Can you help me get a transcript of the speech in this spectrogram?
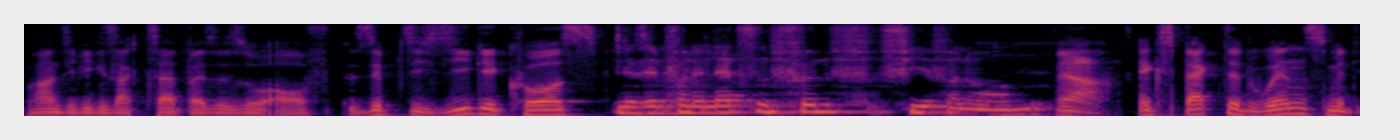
waren sie, wie gesagt, zeitweise so auf 70 Siege Kurs. Wir sind von den letzten fünf vier verloren. Ja, Expected Wins mit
